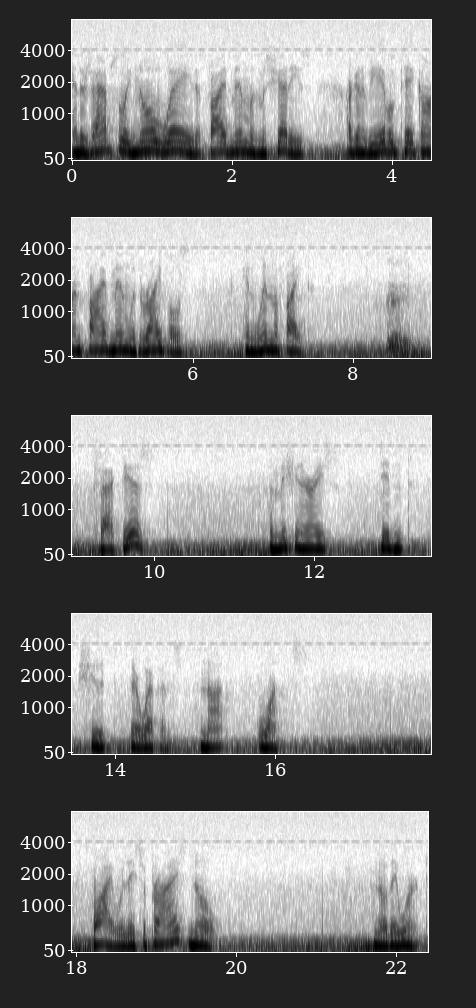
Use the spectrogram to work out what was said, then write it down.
And there's absolutely no way that five men with machetes are going to be able to take on five men with rifles and win the fight. The fact is, the missionaries didn't shoot their weapons, not once. Why? Were they surprised? No. No, they weren't.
